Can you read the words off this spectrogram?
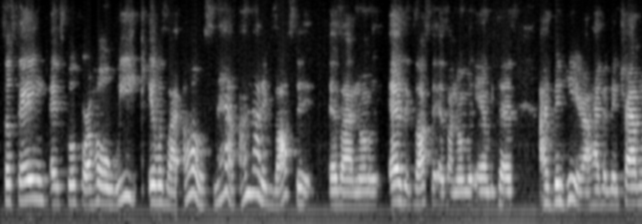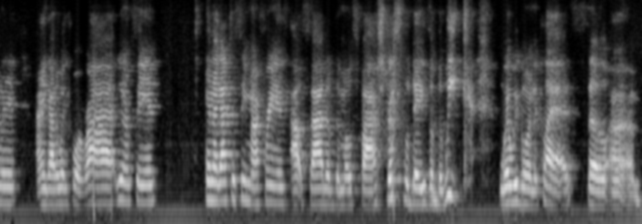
So staying at school for a whole week, it was like, oh, snap, I'm not exhausted as I normally, as exhausted as I normally am because I've been here. I haven't been traveling. I ain't got to wait for a ride. You know what I'm saying? And I got to see my friends outside of the most five stressful days of the week where we're going to class. So, um,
